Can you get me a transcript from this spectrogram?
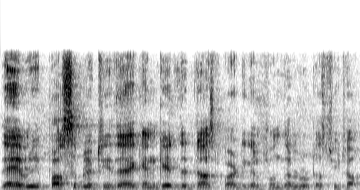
the every possibility that I can get the dust particle from the lotus feet of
